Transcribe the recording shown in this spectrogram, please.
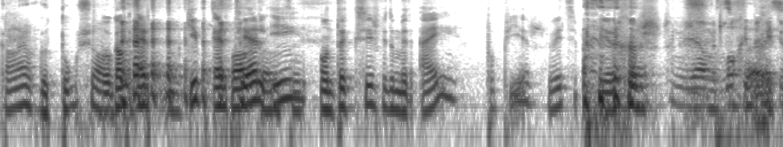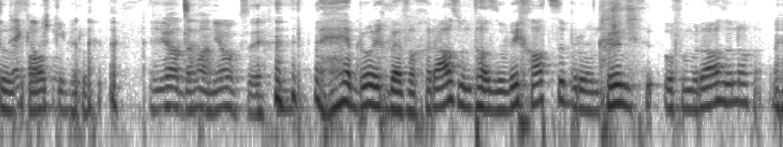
Kann einfach gut duschen, gib RTL ein und dann siehst du, wie du mit Ei, Papier, WC-Papier. Ja, mit Loch in der Mitte und Ecke falsch, abschneiden. Bro. Ja, das habe ich auch gesehen. Hä, Bro, ich bin einfach Rasen und habe so wie Katzen, Bro, und Hund auf dem Rasen noch.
